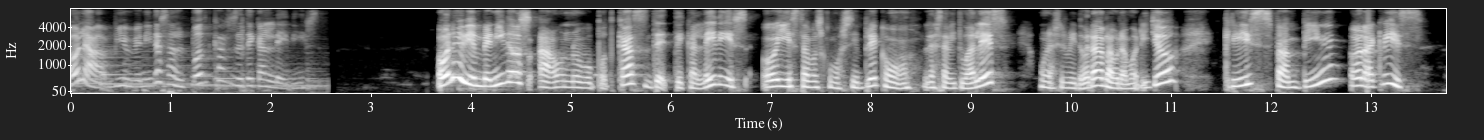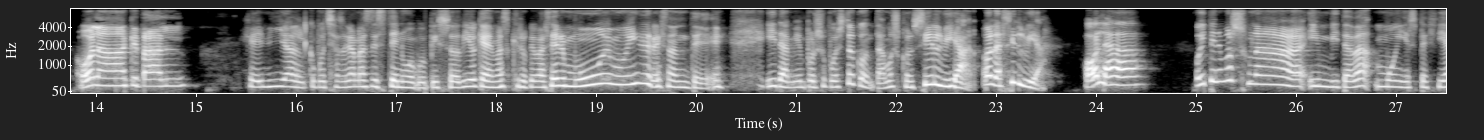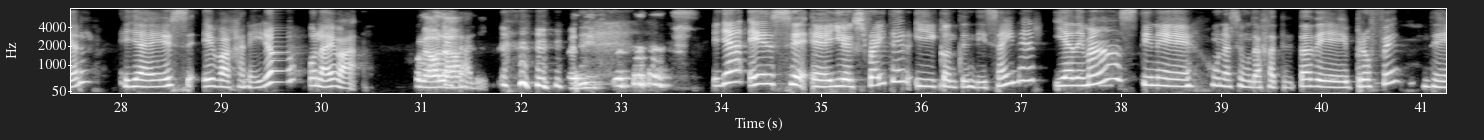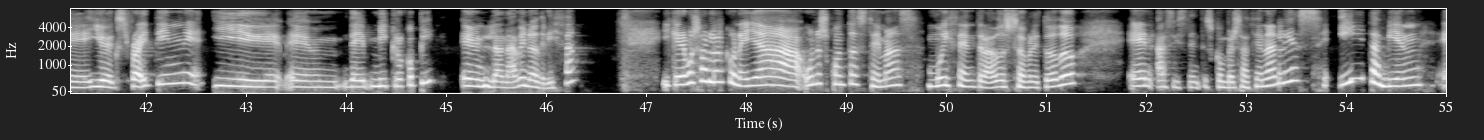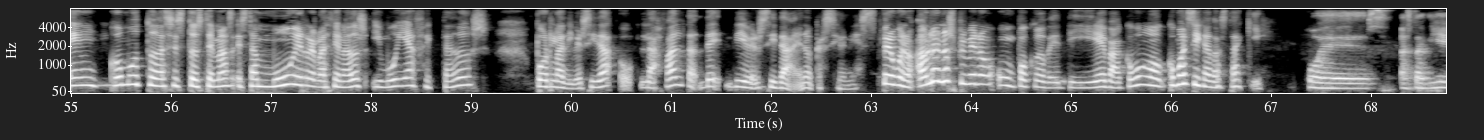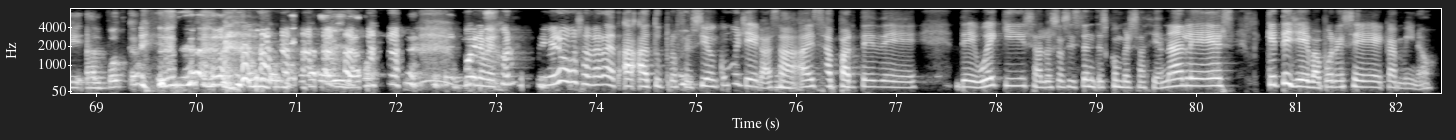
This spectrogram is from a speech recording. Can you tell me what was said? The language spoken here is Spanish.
Hola, bienvenidas al podcast de Tecan Ladies. Hola y bienvenidos a un nuevo podcast de Tecan Ladies. Hoy estamos como siempre con las habituales, una servidora, Laura Morillo, Chris Pampín. Hola, Chris. Hola, ¿qué tal? Genial, con muchas ganas de este nuevo episodio que además creo que va a ser muy, muy interesante. Y también, por supuesto, contamos con Silvia. Hola, Silvia. Hola. Hoy tenemos una invitada muy especial. Ella es Eva Janeiro. Hola, Eva. Hola, hola. Ella es eh, UX Writer y Content Designer y además tiene una segunda faceta de profe de UX Writing y em, de microcopy en la nave nodriza. Y queremos hablar con ella unos cuantos temas muy centrados sobre todo en asistentes conversacionales y también en cómo todos estos temas están muy relacionados y muy afectados por la diversidad o la falta de diversidad en ocasiones. Pero bueno, háblanos primero un poco de ti, Eva. ¿Cómo, cómo has llegado hasta aquí? Pues hasta aquí al podcast. bueno, mejor primero vamos a hablar a, tu profesión. ¿Cómo llegas a, esa parte de, de UX, a los asistentes conversacionales? ¿Qué te lleva por ese camino?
